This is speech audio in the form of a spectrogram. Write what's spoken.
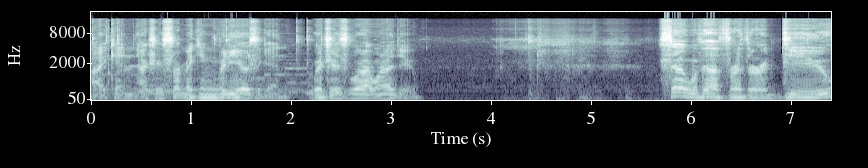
I can actually start making videos again, which is what I want to do. So, without further ado...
